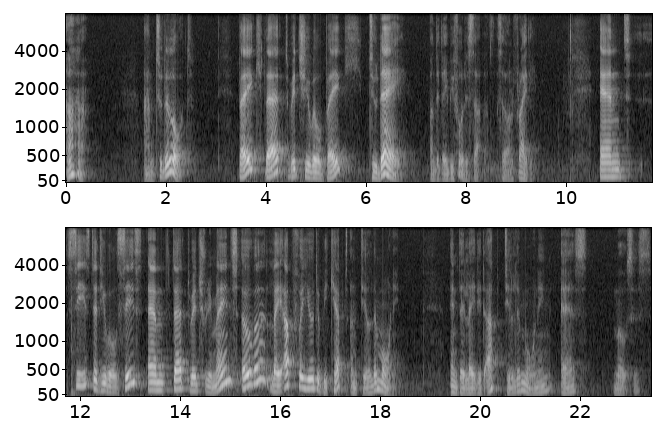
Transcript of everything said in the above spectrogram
Aha. Unto the Lord. Bake that which you will bake today, on the day before the Sabbath, so on Friday. And cease that you will cease, and that which remains over lay up for you to be kept until the morning. And they laid it up till the morning as Moses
